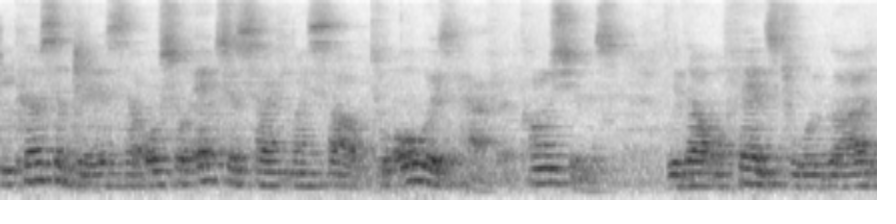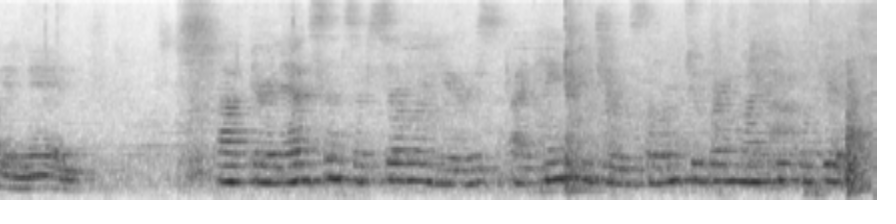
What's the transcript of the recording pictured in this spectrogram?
Because of this, I also exercise myself to always have a conscience without offense toward God and man. After an absence of several years, I came to Jerusalem to bring my people gifts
